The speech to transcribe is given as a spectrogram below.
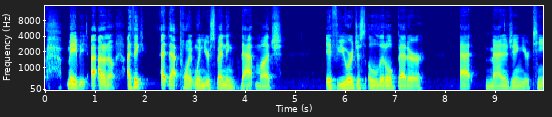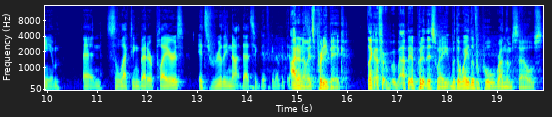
maybe I, I don't know. I think at that point when you're spending that much, if you are just a little better at managing your team and selecting better players, it's really not that significant of a difference. I don't know. It's pretty big. Like uh, I put it this way: with the way Liverpool run themselves,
